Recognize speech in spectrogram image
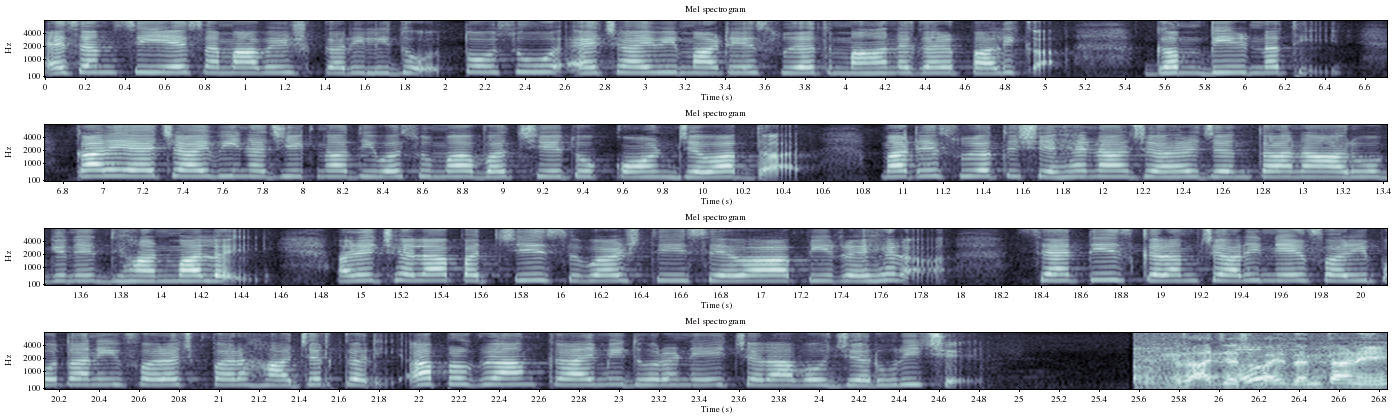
એસએમસીએ સમાવેશ કરી લીધો, તો શું એચઆઈવી માટે સુરત મહાનગરપાલિકા ગંભીર નથી? કાલે એચઆઈવી નજીકના દિવસોમાં વધશે તો કોણ જવાબદાર? માટે સુરત શહેરના જાહેર જનતાના આરોગ્યને ધ્યાનમાં લઈ અને છેલ્લા પચીસ વર્ષથી સેવા આપી રહેલા સેંત્રીસ કર્મચારીને ફરી પોતાની ફરજ પર હાજર કરી આ પ્રોગ્રામ કાયમી ધોરણે ચલાવવો જરૂરી છે. રાજેશભાઈ દંતાણી,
